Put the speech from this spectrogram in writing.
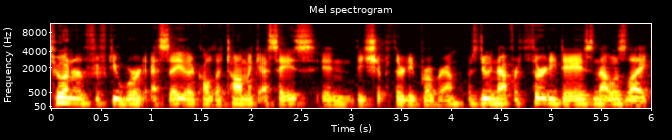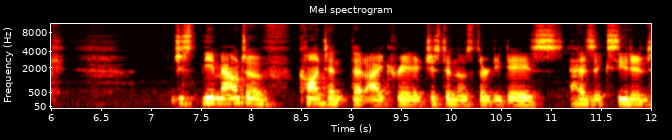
250 word essay. They're called atomic essays in the Ship 30 program. I was doing that for 30 days, and that was like just the amount of content that I created just in those 30 days has exceeded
